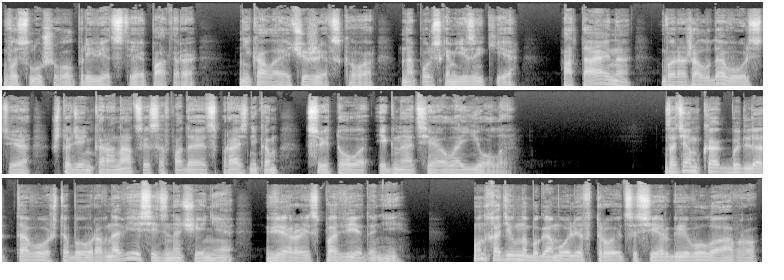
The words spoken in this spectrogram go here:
выслушивал приветствие патера Николая Чижевского на польском языке, а тайно выражал удовольствие, что день коронации совпадает с праздником святого Игнатия Лайолы. Затем, как бы для того, чтобы уравновесить значение вероисповеданий, он ходил на богомолье в Троице-Сергиеву лавру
